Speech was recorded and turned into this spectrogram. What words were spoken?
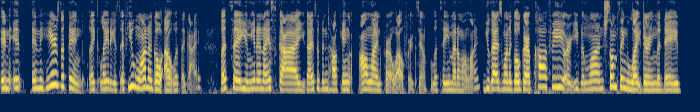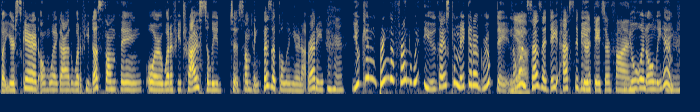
And it and here's the thing, like ladies, if you want to go out with a guy, let's say you meet a nice guy, you guys have been talking online for a while, for example. Let's say you met him online. You guys want to go grab coffee or even lunch, something light during the day, but you're scared, oh my god, what if he does something or what if he tries to lead to something physical and you're not ready? Mm-hmm. You can bring a friend with you. You guys can make it a group date. No Yeah. one says a date has to be Group dates are fun. you and only him. Mm-hmm.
